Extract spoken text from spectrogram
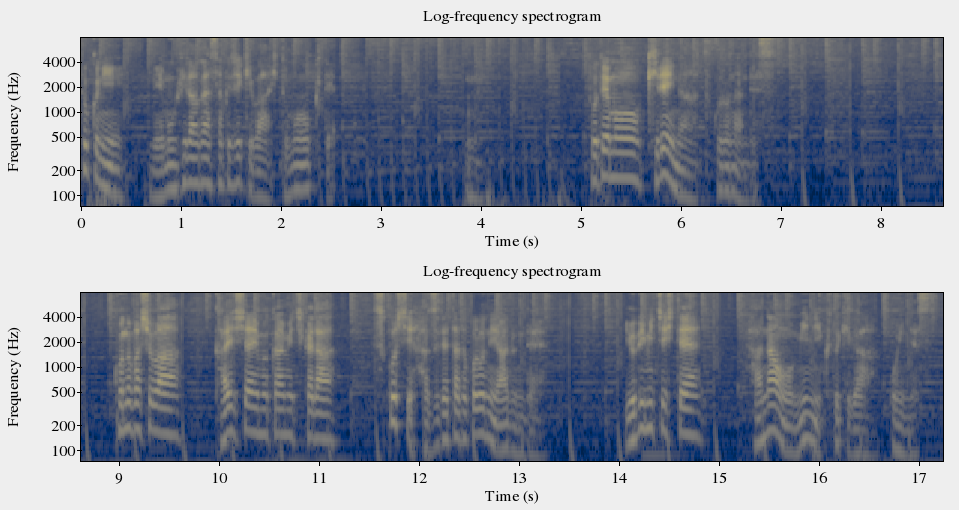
特にネモフィラが咲く時期は人も多くて、うん、とても綺麗なところなんです。この場所は会社へ向かう道から少し外れたところにあるんで寄り道して花を見に行く時が多いんです。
